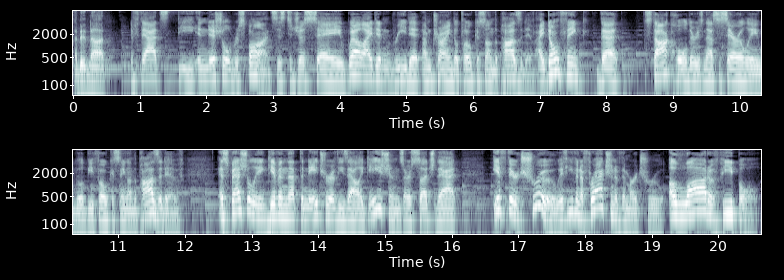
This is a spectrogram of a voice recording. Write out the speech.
I did not if that's the initial response is to just say, well, I didn't read it, I'm trying to focus on the positive. I don't think that stockholders necessarily will be focusing on the positive, especially given that the nature of these allegations are such that if they're true, if even a fraction of them are true, a lot of people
